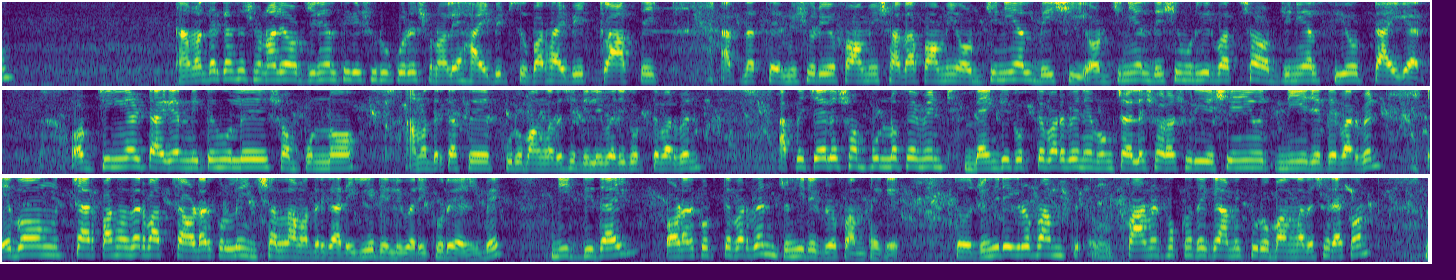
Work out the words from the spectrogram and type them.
আমাদের কাছে সোনালি অরিজিনাল থেকে শুরু করে Sonali hybrid super hybrid classic আপনার মিশরীয় ফার্মি সাদা ফার্মি অরিজিনাল দেশি অরিজিনাল দেশি মুরগির বাচ্চা original pure tiger original tiger নিতে হলে সম্পূর্ণ আমাদের কাছে পুরো বাংলাদেশে ডেলিভারি করতে পারবেন। আপনি চাইলে সম্পূর্ণ পেমেন্ট ব্যাংকে করতে পারবেন এবং চাইলে সরাসরি এসে নিয়ে যেতে পারবেন এবং চার, পাঁচ হাজার বাচ্চা অর্ডার করলে ইনশাল্লাহ আমাদের গাড়ি গিয়ে ডেলিভারি করে আসবে। নির্দ্বিধায় অর্ডার করতে পারবেন জহির এগ্রো ফার্ম থেকে। তো জহির এগ্রো ফার্ম ফার্মের পক্ষ থেকে আমি পুরো বাংলাদেশের এখন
